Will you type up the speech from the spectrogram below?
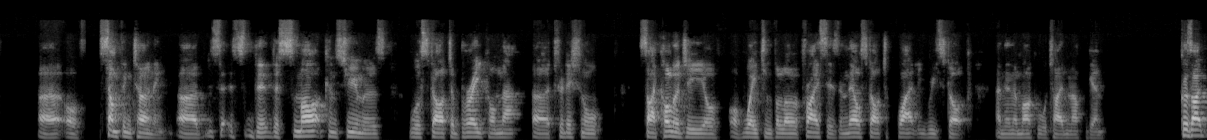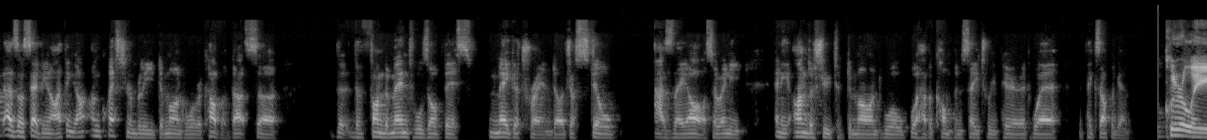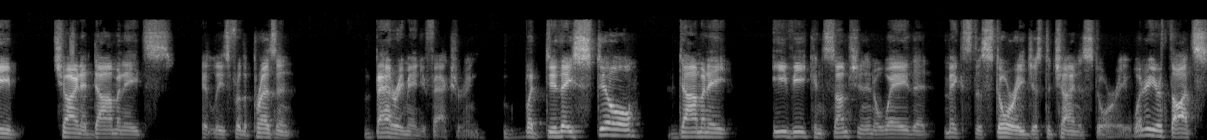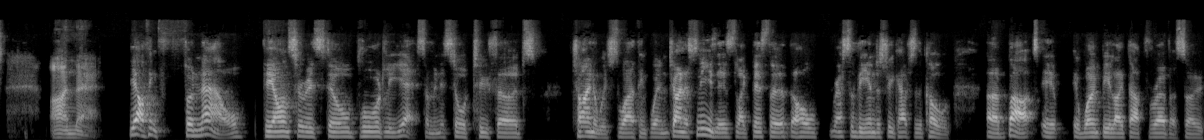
uh, of something turning. Uh, the the smart consumers will start to break on that uh, traditional psychology of of waiting for lower prices, and they'll start to quietly restock, and then the market will tighten up again because I, as I said, you know, I think unquestionably demand will recover. That's uh, the the fundamentals of this mega trend are just still as they are. So any any undershoot of demand will will have a compensatory period where it picks up again. Clearly, China dominates at least for the present battery manufacturing, but do they still dominate EV consumption in a way that makes the story just a China story. What are your thoughts on that? Yeah, I think for now, the answer is still broadly yes. I mean, it's still two thirds China, which is why I think when China sneezes like this, the, the whole rest of the industry catches a cold. Uh, but it, it won't be like that forever. So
